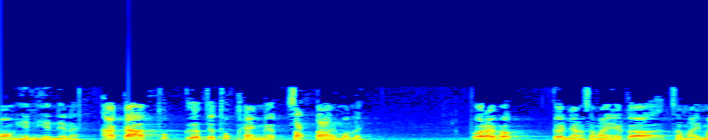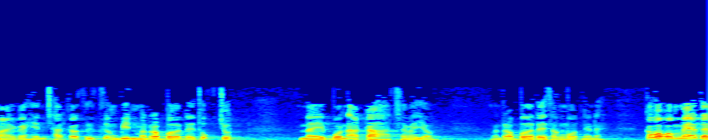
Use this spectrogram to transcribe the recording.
มองเห็นเห็นเนี่ยนะอากาศทุกเกือบจะทุกแห่งเนี่ยสัตว์ตายหมดเลย เพราะอะไรเพราะตัวอย่างสมัยก็สมัยใหม่ก็เห็นชัดก็คือเครื่องบินมันระเบิดได้ทุกจุดในบนอากาศใช่ไหมโยมมันระเบิดได้ทั้งหมดเนี่ยนะก็บอกว่าแม้แต่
